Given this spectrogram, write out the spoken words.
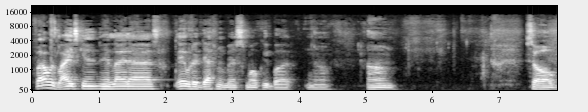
if I was light skinned and light eyes, it would have definitely been Smokey, but you know, um, so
